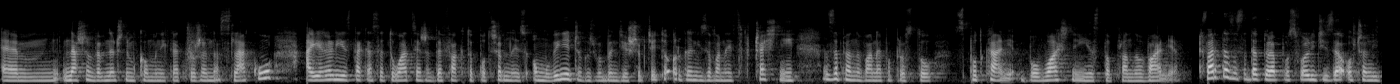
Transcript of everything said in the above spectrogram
em, naszym wewnętrznym komunikatorze na Slacku, a jeżeli jest taka sytuacja, że de facto potrzebne jest omówienie czegoś, bo będzie szybciej, to organizowane jest wcześniej, zaplanowane po prostu spotkanie, bo właśnie jest to planowanie. Czwarta zasada, która pozwoli Ci zaoszczędzić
